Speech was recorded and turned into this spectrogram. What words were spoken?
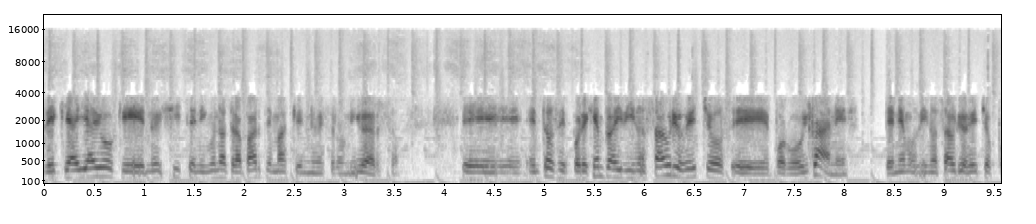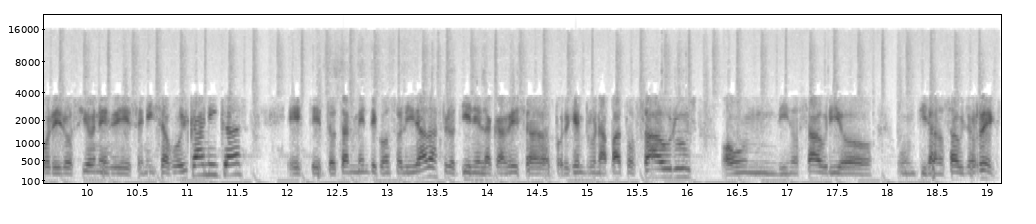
de que hay algo que no existe en ninguna otra parte más que en nuestro universo. Eh, entonces, por ejemplo, hay dinosaurios hechos eh, por volcanes, tenemos dinosaurios hechos por erosiones de cenizas volcánicas, este, totalmente consolidadas, pero tiene la cabeza, por ejemplo, un apatosaurus o un dinosaurio, un tiranosaurio rex.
